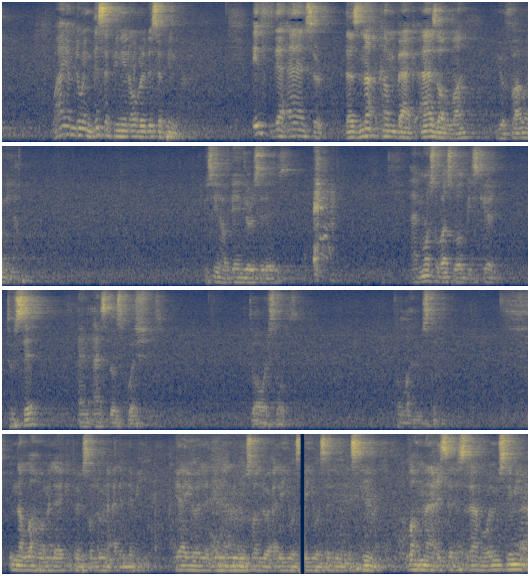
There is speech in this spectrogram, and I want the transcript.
why I'm doing this opinion over this opinion. If the answer does not come back as Allah, you're following it up. You see how dangerous it is? And most of us will be scared to sit and ask those questions to ourselves. الله المستعان. إن الله وملائكته يصلون على النبي يا أيها الذين آمنوا صلوا عليه وسلموا تسليما اللهم أعز الإسلام والمسلمين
